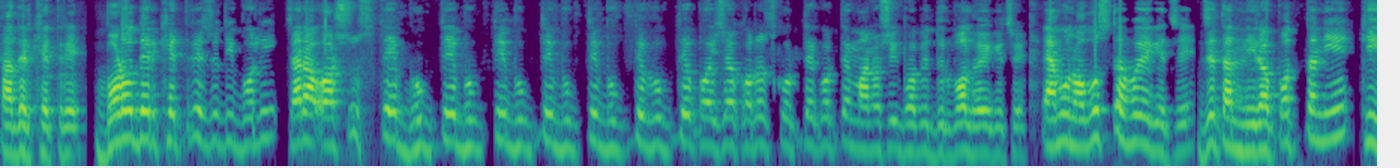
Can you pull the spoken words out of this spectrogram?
তাদের ক্ষেত্রে, বড়দের ক্ষেত্রে যদি বলি, যারা অসুস্থে ভুগতে ভুগতে ভুগতে ভুগতে ভুগতে ভুগতে পয়সা খরচ করতে করতে মানসিকভাবে দুর্বল হয়ে গেছে, এমন অবস্থা হয়ে গেছে যে তার নিরাপত্তা নিয়ে কি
